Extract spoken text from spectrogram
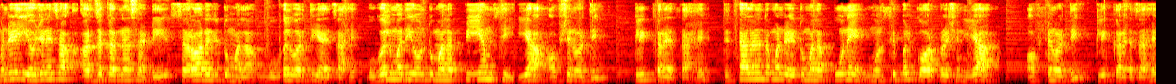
मंडळी योजनेचा अर्ज करण्यासाठी सर्वात आधी तुम्हाला गुगल वरती यायचं आहे. गुगलमध्ये येऊन तुम्हाला पीएमसी या ऑप्शन वरती क्लिक करायचं आहे. तिथे आल्यानंतर मंडळी तुम्हाला पुणे म्युन्सिपल कॉर्पोरेशन या ऑप्शन वरती क्लिक करायचं आहे.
